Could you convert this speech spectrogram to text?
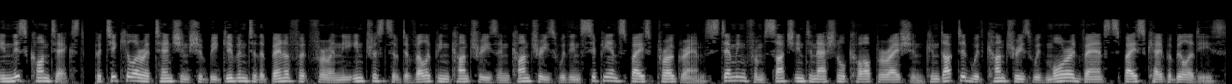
In this context, particular attention should be given to the benefit for and the interests of developing countries and countries with incipient space programs stemming from such international cooperation conducted with countries with more advanced space capabilities.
